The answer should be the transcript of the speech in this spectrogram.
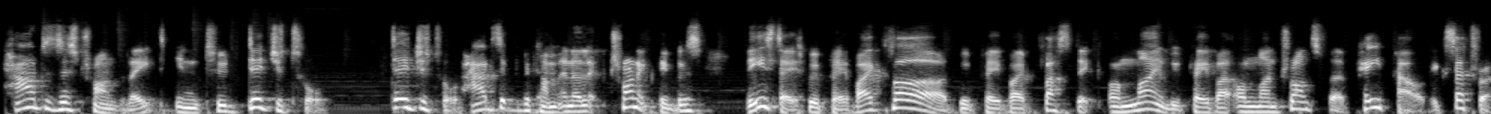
how does this translate into digital? Digital, how does it become an electronic thing? Because these days we pay by card, we pay by plastic online, we pay by online transfer, PayPal, etc.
